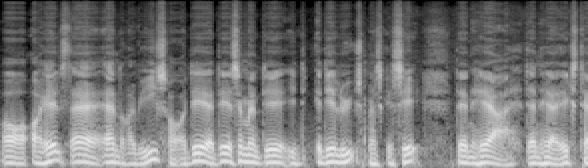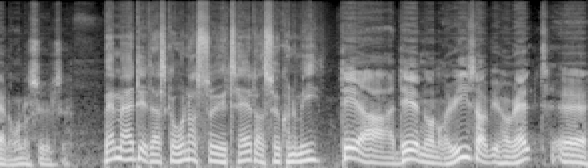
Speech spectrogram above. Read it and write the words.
og, og helst af, af en revisor. Og det er, det er simpelthen det, i, i det lys, man skal se den her, den her eksterne undersøgelse. Hvem er det, der skal undersøge teaterets økonomi? Det er, det er nogle revisorer, vi har valgt. Øh,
